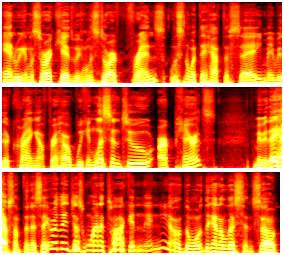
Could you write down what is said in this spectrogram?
And we can listen to our kids, we can listen to our friends, listen to what they have to say. Maybe they're crying out for help. We can listen to our parents maybe they have something to say or they just want to talk and, and you know the, they're going to listen. So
